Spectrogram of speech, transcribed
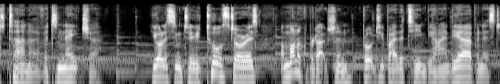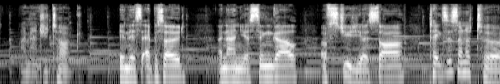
to turn over to nature? You're listening to Tall Stories, a monocle production brought to you by the team behind The Urbanist. I'm Andrew Tuck. In this episode, Ananya Singhal of Studio Saar takes us on a tour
